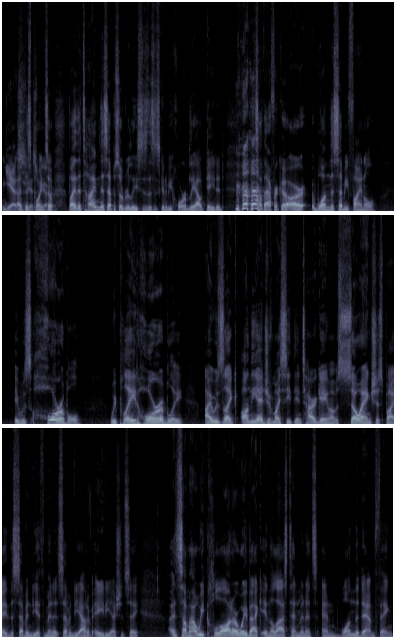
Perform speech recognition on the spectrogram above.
Yes, at this yes, point. So by the time this episode releases, this is going to be horribly outdated. but South Africa are won the semifinal. It was horrible. We played horribly. I was like on the edge of my seat the entire game. I was so anxious by the 70th minute, 70 out of 80, I should say. And somehow we clawed our way back in the last 10 minutes and won the damn thing.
